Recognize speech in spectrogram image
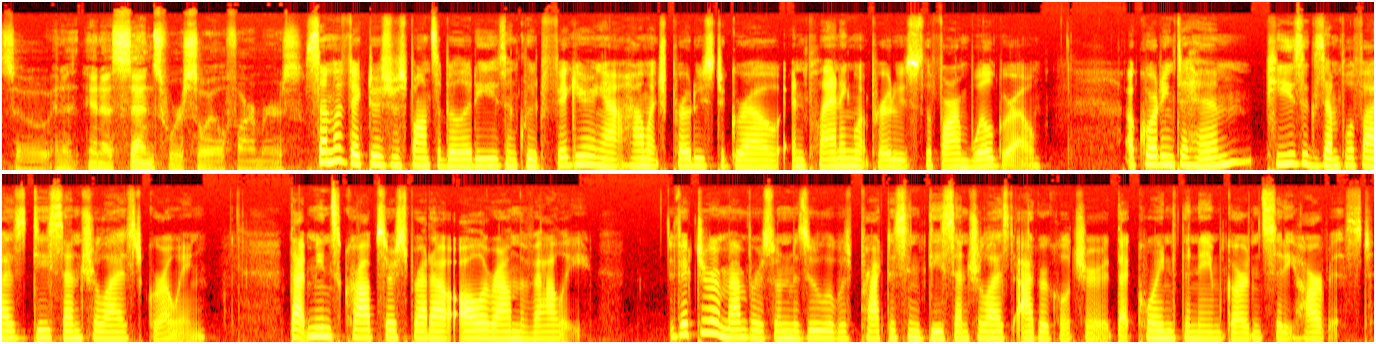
so, in a, in a sense, we're soil farmers. Some of Victor's responsibilities include figuring out how much produce to grow and planning what produce the farm will grow. According to him, PEAS exemplifies decentralized growing. That means crops are spread out all around the valley. Victor remembers when Missoula was practicing decentralized agriculture that coined the name Garden City Harvest.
